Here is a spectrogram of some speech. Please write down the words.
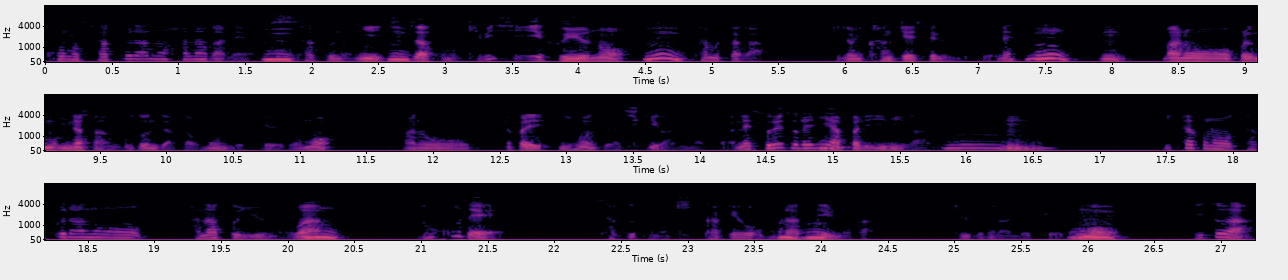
この桜の花がね、うん。咲くのにうん。実はこの厳しい冬のうん、寒さが非常に関係してるんですよね。うん、うん、まああのこれも皆さんご存知だとは思うんですけれども、あのやっぱり日本っていうのは四季がありますからね、それぞれにやっぱり意味がある。うん、ん。一体この桜の花というのは、うん。どこでけをもらっているのかということなんですけれども、うん。実は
